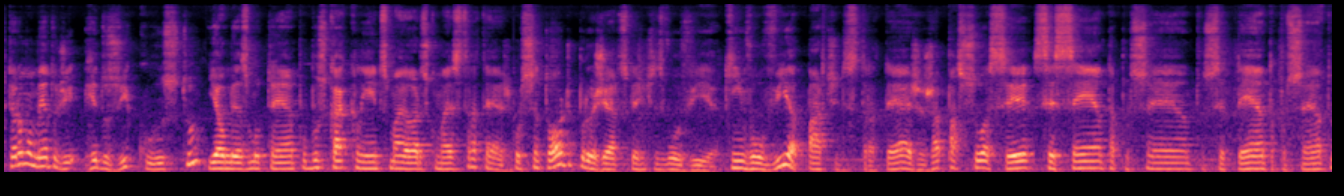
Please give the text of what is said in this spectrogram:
Então era um momento de reduzir custo e ao mesmo tempo buscar clientes maiores com mais estratégia. O percentual de projetos que a gente desenvolvia, que envolvia a parte de estratégia, já passou a ser 60%, 70%,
